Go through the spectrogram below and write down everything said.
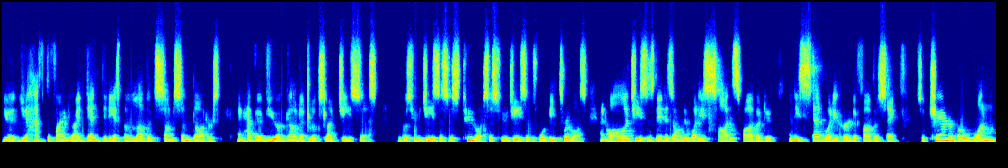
You, you have to find your identity as beloved sons and daughters and have a view of God that looks like Jesus because who Jesus is to us is who Jesus will be through us. And all Jesus did is only what he saw his father do, and he said what he heard the father say. So, chair number one,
